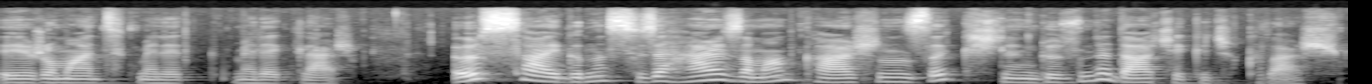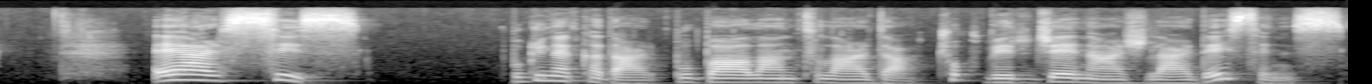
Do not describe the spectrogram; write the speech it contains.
e, romantik melek, melekler. Öz saygınız size her zaman karşınızda kişinin gözünde daha çekici kılar. Eğer siz bugüne kadar bu bağlantılarda çok verici enerjilerdeyseniz,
